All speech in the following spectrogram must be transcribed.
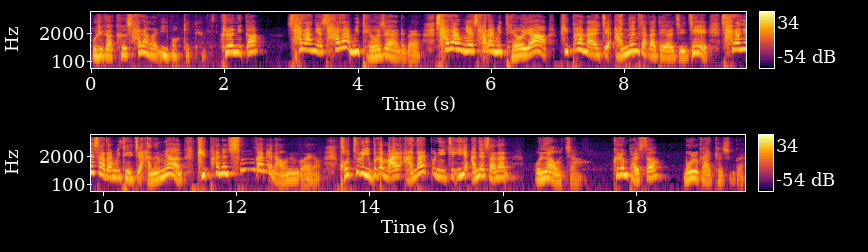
우리가 그 사랑을 입었기 때문에. 그러니까 사랑의 사람이 되어져야 하는 거예요. 사랑의 사람이 되어야 비판하지 않는 자가 되어지지 사랑의 사람이 되지 않으면 비판은 순간에 나오는 거예요. 겉으로 입으로 말 안 할 뿐이지 이 안에서는 올라오죠. 그럼 벌써 뭘 가르쳐 준 거예요?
